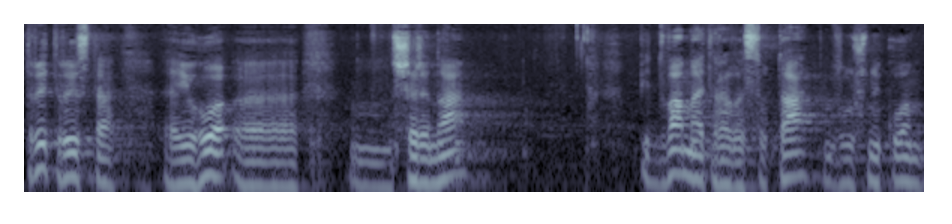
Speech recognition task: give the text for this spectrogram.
3300 е, його е, ширина, під 2 метри висота з глушником,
